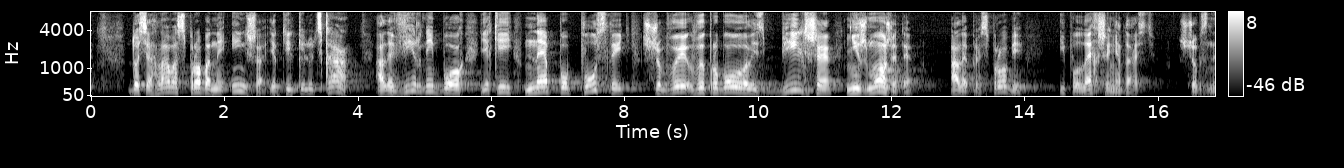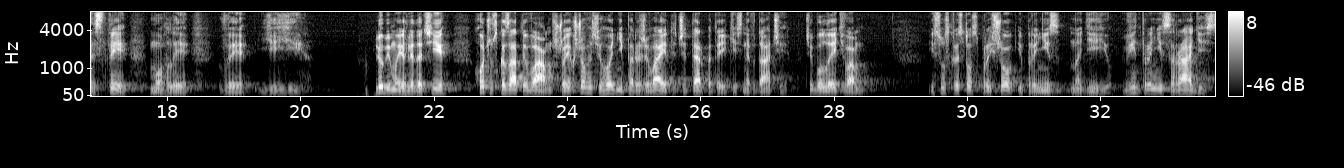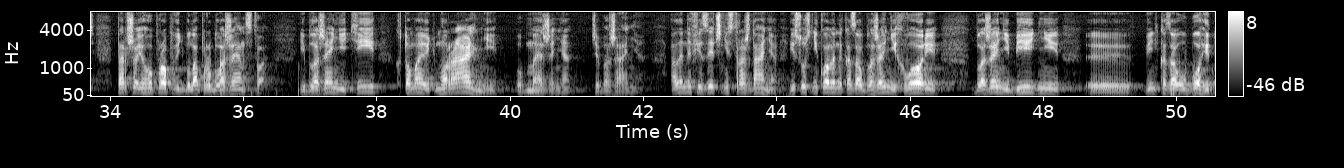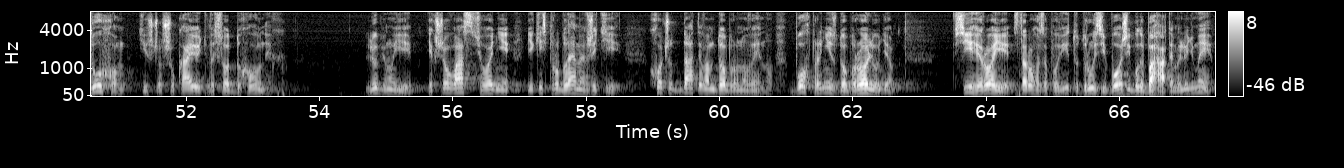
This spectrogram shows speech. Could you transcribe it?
Досягла вас спроба не інша, як тільки людська, але вірний Бог, який не попустить, щоб ви випробовувались більше, ніж можете, але при спробі і полегшення дасть, щоб знести могли ви її. Любі мої глядачі, хочу сказати вам, що якщо ви сьогодні переживаєте чи терпите якісь невдачі, чи болить вам, Ісус Христос прийшов і приніс надію. Він приніс радість. Перша його проповідь була про блаженство. І блаженні ті, хто мають моральні обмеження чи бажання, але не фізичні страждання. Ісус ніколи не казав блаженні хворі, блаженні бідні. Е, Він казав убогі духом, ті, що шукають висот духовних. Любі мої, якщо у вас сьогодні якісь проблеми в житті, хочу дати вам добру новину. Бог приніс добро людям. Всі герої старого заповіту, друзі Божі, були багатими людьми.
